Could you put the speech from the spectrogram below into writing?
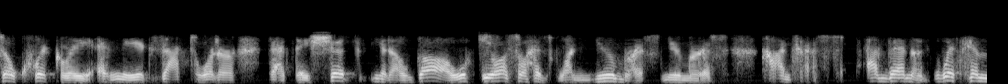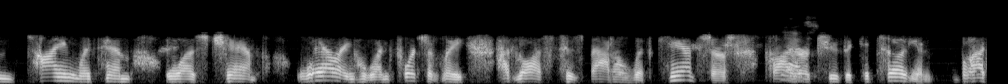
so quickly in the exact order that they should, you know, go. He also has won numerous, numerous contests. And then with him, tying with him was Champ Waring, who unfortunately had lost his battle with cancer prior Yes. to the cotillion. But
